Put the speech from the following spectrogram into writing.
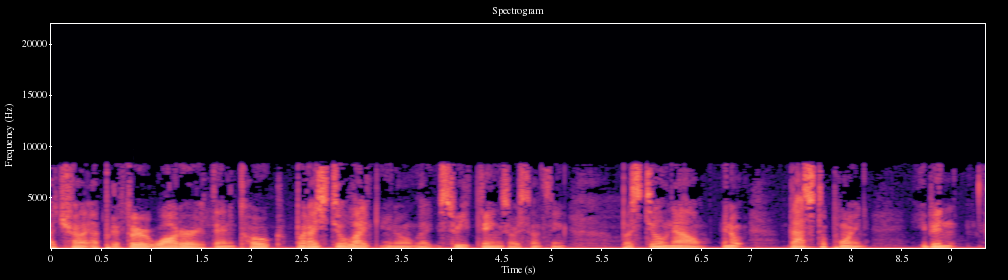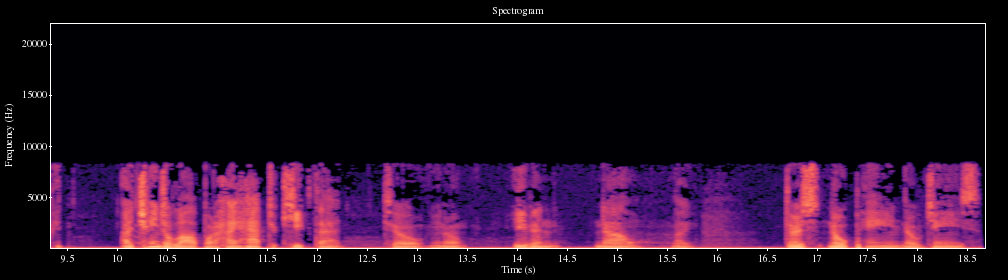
I try, I prefer water than Coke, but I still like, you know, like sweet things or something. But still now, you know, that's the point. Even, it, I change a lot, but I have to keep that till, you know, even now. Like, there's no pain, no gains.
